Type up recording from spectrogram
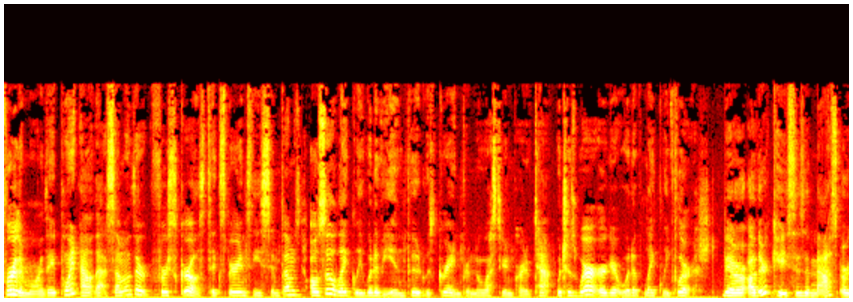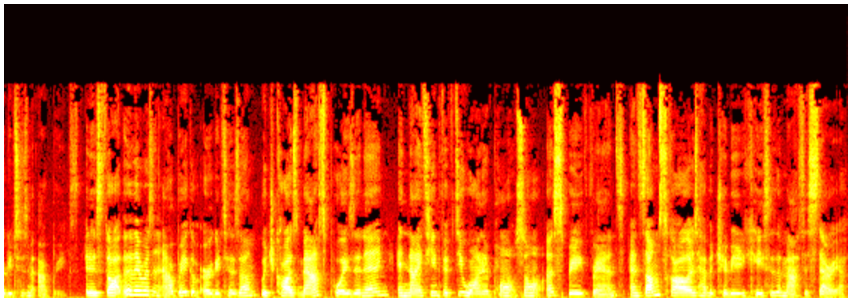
Furthermore, they point out that some of the first girls to experience these symptoms also likely would have eaten food with grain from the western part of town, which is where ergot would have likely flourished. There are other cases of mass ergotism outbreaks. It is thought that there was an outbreak of ergotism which caused mass poisoning in 1951 in Pont Saint Esprit, France, and some scholars have attributed cases of mass hysteria,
